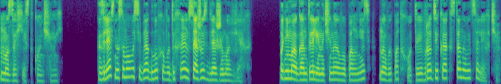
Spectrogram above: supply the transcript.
Мазохист конченый. Злясь на самого себя, глухо выдыхаю, сажусь для жима вверх. Поднимаю гантели и начинаю выполнять новый подход, и вроде как становится легче.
